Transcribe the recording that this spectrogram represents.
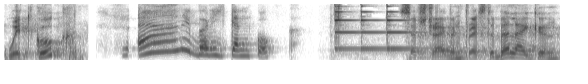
with Cook. Anybody can cook. Subscribe and press the bell icon.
